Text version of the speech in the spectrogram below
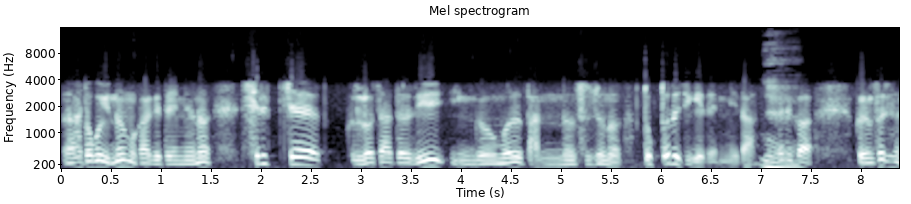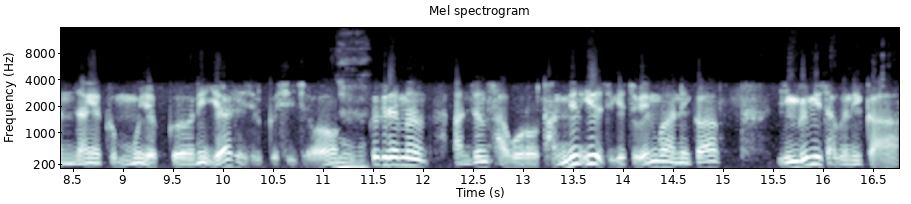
하도급이 넘어가게 되면은 실제 근로자들이 임금을 받는 수준은 뚝 떨어지게 됩니다. 예. 그러니까 건설 현장의 근무 여건이 열악해질 것이죠. 예. 그렇게 되면 안전사고로 당연히 이어지겠죠. 왠가하니까 임금이 작으니까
